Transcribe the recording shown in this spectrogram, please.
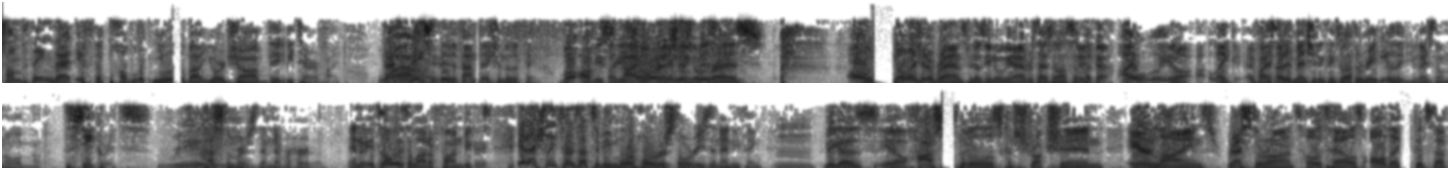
something that if the public knew about your job, they'd be terrified. That's Wow. basically the foundation of the thing. Well, obviously, Like, I no work in this business. Oh, no mention of brands because you know we advertise and all that stuff. But Yeah. I, you know, like if I started mentioning things about the radio that you guys don't know about, the secrets, Really? customers they've never heard of, and it's always a lot of fun because it actually turns out to be more horror stories than anything. Mm. Because you know, hospitals, construction, airlines, restaurants, hotels, all that good stuff.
